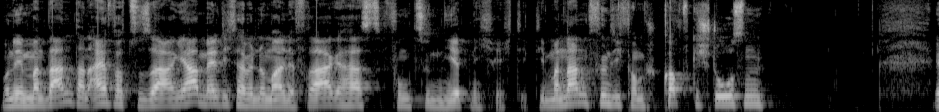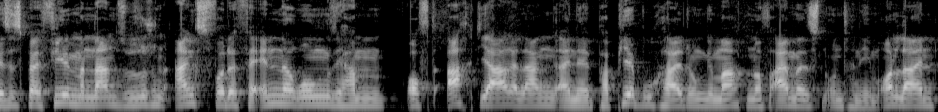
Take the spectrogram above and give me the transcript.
Und dem Mandant dann einfach zu sagen, ja, melde dich da, wenn du mal eine Frage hast, funktioniert nicht richtig. Die Mandanten fühlen sich vom Kopf gestoßen. Es ist bei vielen Mandanten sowieso schon Angst vor der Veränderung. Sie haben oft acht Jahre lang eine Papierbuchhaltung gemacht und auf einmal ist ein Unternehmen online.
